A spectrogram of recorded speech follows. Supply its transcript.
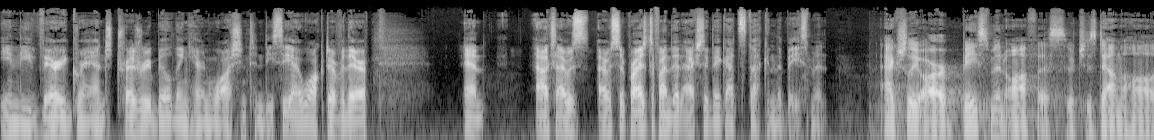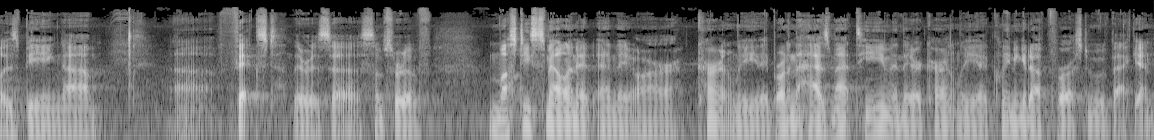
in the very grand Treasury building here in Washington D.C. I walked over there, and Alex, I was I was surprised to find that actually they got stuck in the basement. Actually, our basement office, which is down the hall, is being um, uh, fixed. There is uh, some sort of musty smell in it, and they are currently they brought in the hazmat team, and they are currently uh, cleaning it up for us to move back in.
